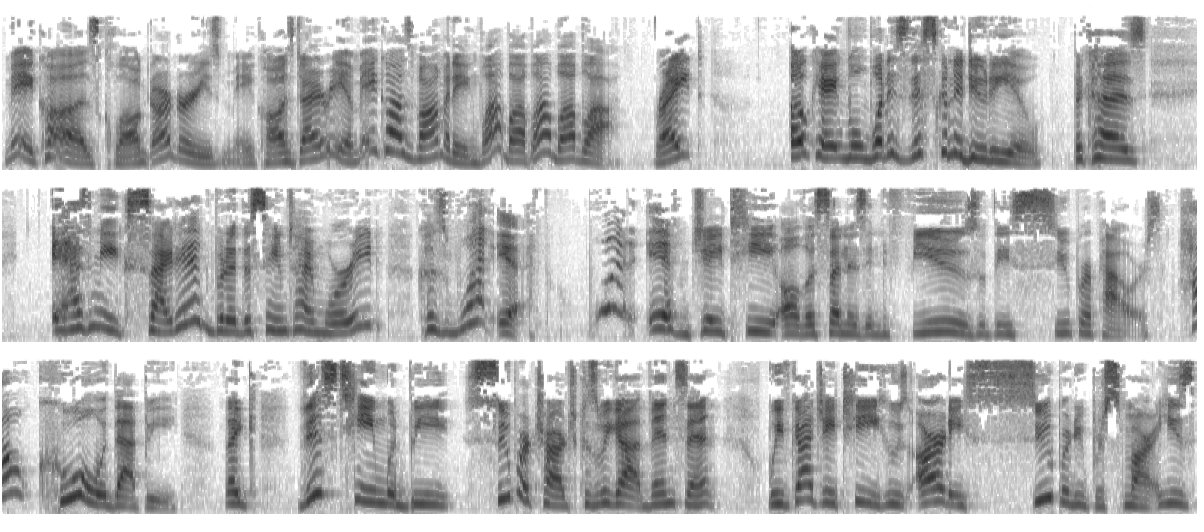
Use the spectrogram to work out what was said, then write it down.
may cause clogged arteries, may cause diarrhea, may cause vomiting, blah, blah, blah, blah, blah, right? Okay, well, what is this going to do to you? Because it has me excited, but at the same time worried. Because what if, what if JT all of a sudden is infused with these superpowers? How cool would that be? Like, this team would be supercharged because we got Vincent, we've got JT, who's already super duper smart. He's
